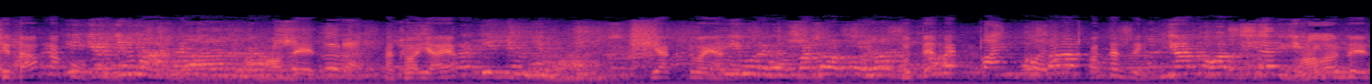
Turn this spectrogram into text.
Читав таку? Молодець. А твоя як? Як твоя? У тебе? Пан Кот. Покажи. Молодець.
